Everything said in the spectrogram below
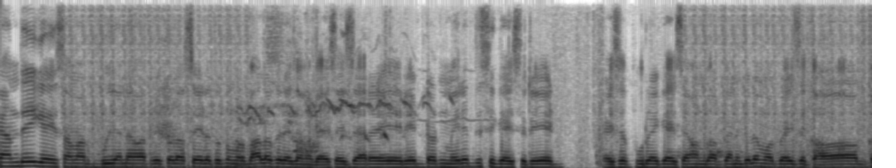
গান দিয়েই গাইস আমার বুয়ে নেওয়ার রেকর্ড আছে এটা তো তোমার ভালো করে জানো গাইস এই যে আরে রেড ডট মেরে দিছি গাইস রেড গাইছে পুরে গাইছে এখন ঘর গানি দিলে মরবে। এই যে ঘক ঘ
